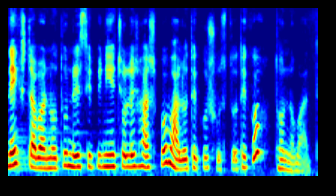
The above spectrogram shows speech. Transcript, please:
নেক্সট আবার নতুন রেসিপি নিয়ে চলে আসব। ভালো থেকো, সুস্থ থেকো। ধন্যবাদ।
